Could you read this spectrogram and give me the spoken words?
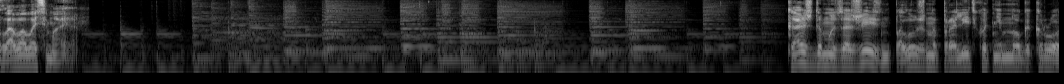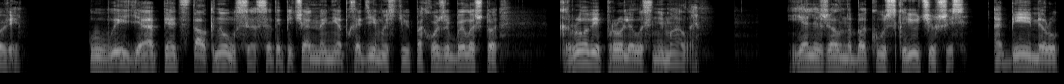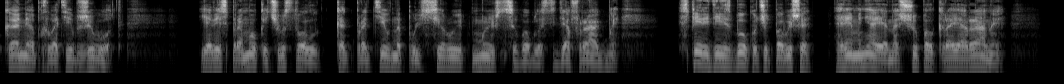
Глава восьмая Каждому за жизнь положено пролить хоть немного крови. Увы, я опять столкнулся с этой печальной необходимостью, и похоже было, что крови пролилось немало. Я лежал на боку, скрючившись, обеими руками обхватив живот. Я весь промок и чувствовал, как противно пульсируют мышцы в области диафрагмы. Спереди и сбоку, чуть повыше ремня, я нащупал края раны,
